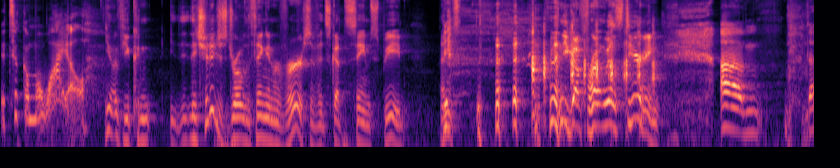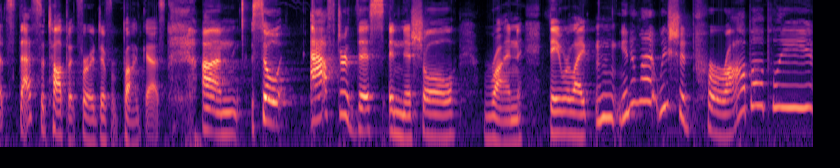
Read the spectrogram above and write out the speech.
It took them a while. You know, if you can, they should have just drove the thing in reverse if it's got the same speed. Then, you got front wheel steering. That's that's the topic for a different podcast. Um, so after this initial run, they were like, "Mm, you know what? We should probably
